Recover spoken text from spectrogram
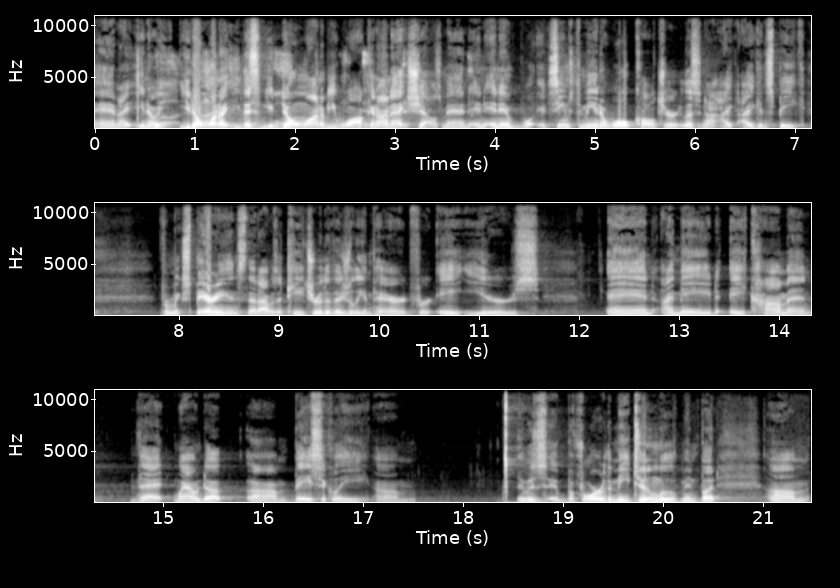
And I, you know, Well, you don't want to listen. You don't want to be walking on eggshells, man. And and it, it seems to me in a woke culture. Listen, I I can speak from experience that I was a teacher of the visually impaired for eight years, and I made a comment that wound up um, basically um, it was before the Me Too movement, but um,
